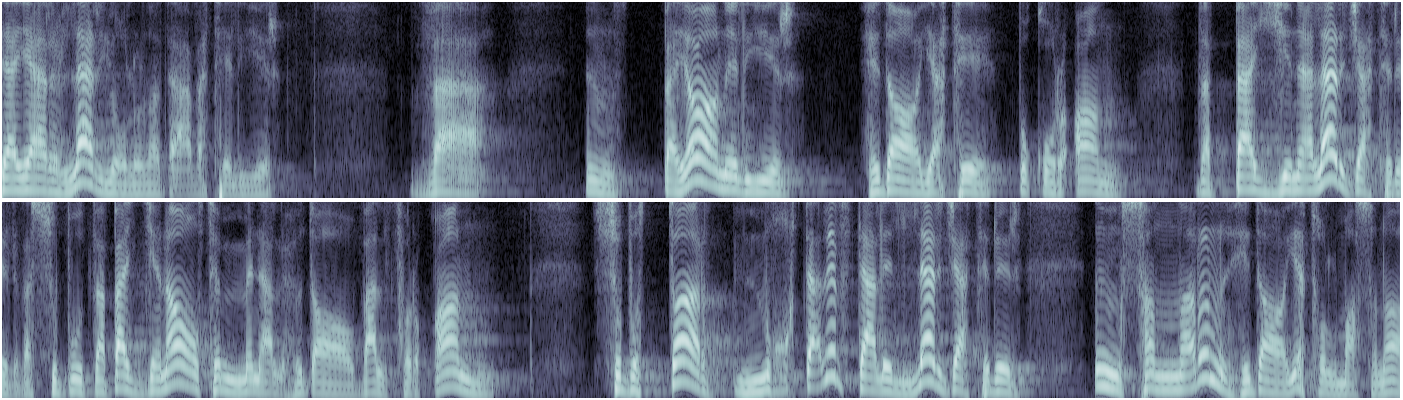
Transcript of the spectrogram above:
dəyərlər yoluna dəvət eləyir və bəyan eləyir hidayəti bu Qur'an və bəyyinələr gətirir və sübut və bəyyinatın minəl-hüda vəl-furqan sübutlar, müxtəlif dəlillər gətirir insanların hidayət olmasına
